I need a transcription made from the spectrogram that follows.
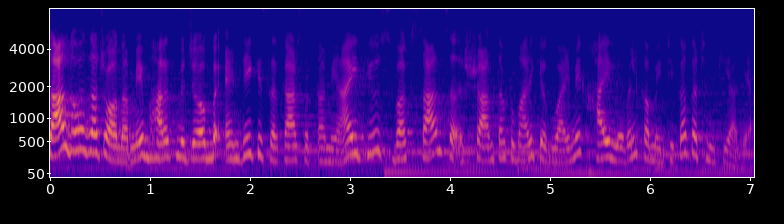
साल 2014 में भारत में जब एनडीए की सरकार सत्ता में आई थी, उस वक्त सांसद शांता कुमारी की अगुवाई में हाई लेवल कमेटी का गठन किया गया।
